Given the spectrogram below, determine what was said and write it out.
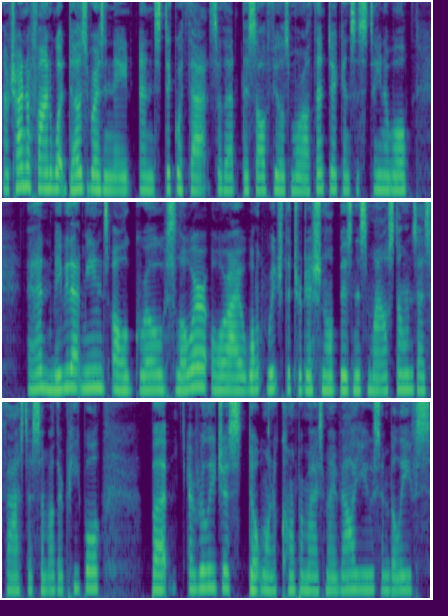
I'm trying to find what does resonate and stick with that so that this all feels more authentic and sustainable. And maybe that means I'll grow slower or I won't reach the traditional business milestones as fast as some other people but I really just don't want to compromise my values and beliefs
